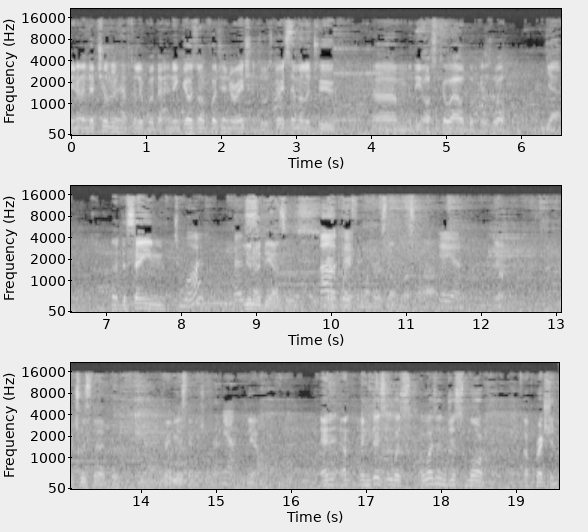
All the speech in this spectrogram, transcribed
you know, and their children have to live with that, and it goes on for generations. It was very similar to um, the Oscar Wilde book as well. Yeah. Uh, the same, To what? As- You know Diaz's Oh, okay. Boyfriend Wondrous Love Lost Heart, Yeah, yeah, you know, which was the book previously which we read. yeah. Yeah, and um, in this it was it wasn't just more oppression.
